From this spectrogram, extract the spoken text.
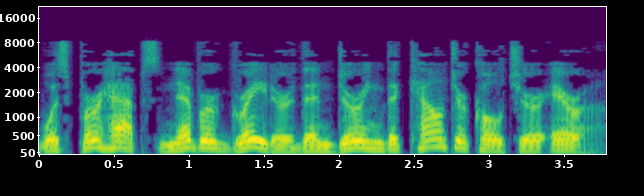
was perhaps never greater than during the counterculture era.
